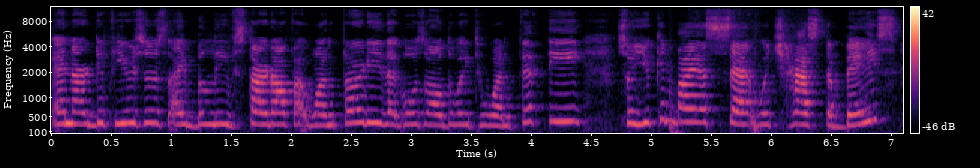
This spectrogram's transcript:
and our diffusers I believe start off at 130 that goes all the way to 150 so you can buy a set which has the base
